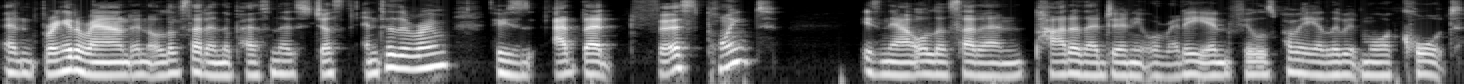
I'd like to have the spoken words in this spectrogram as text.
and bring it around and all of a sudden the person that's just entered the room who's at that first point is now all of a sudden part of that journey already and feels probably a little bit more caught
